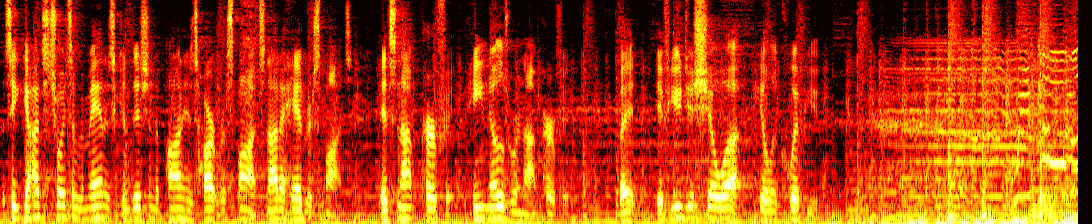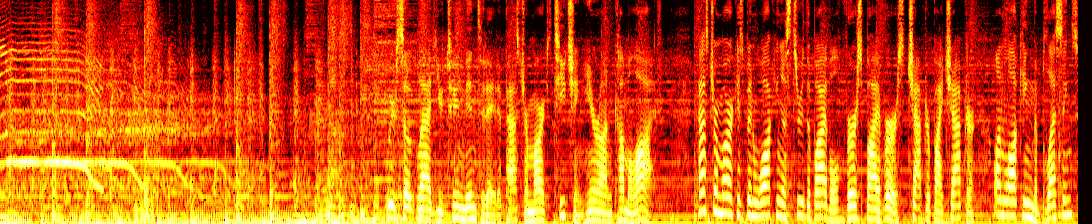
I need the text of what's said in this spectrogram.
But see, God's choice of a man is conditioned upon his heart response, not a head response. It's not perfect. He knows we're not perfect. But if you just show up, he'll equip you. We're so glad you tuned in today to Pastor Mark's teaching here on Come Alive. Pastor Mark has been walking us through the Bible verse by verse, chapter by chapter, unlocking the blessings,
